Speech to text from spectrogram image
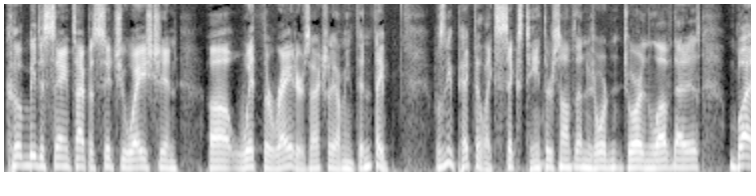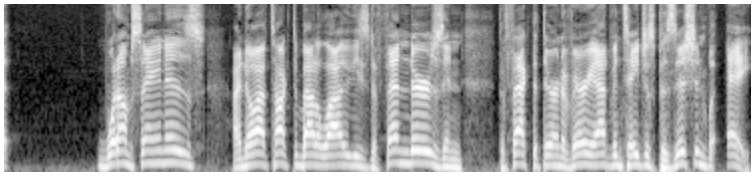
Could be the same type of situation uh, with the Raiders. Actually, I mean, didn't they? Wasn't he picked at like 16th or something? Jordan Jordan Love, that is. But what I'm saying is, I know I've talked about a lot of these defenders and the fact that they're in a very advantageous position, but hey,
